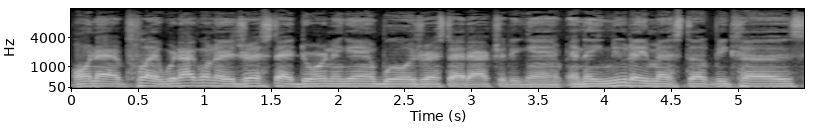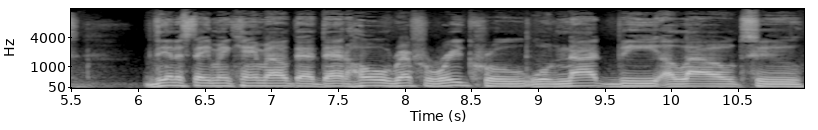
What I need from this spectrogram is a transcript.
on that play. We're not going to address that during the game. We'll address that after the game. And they knew they messed up because then a statement came out that that whole referee crew will not be allowed to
